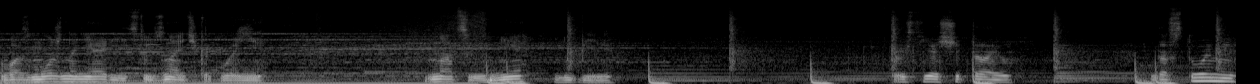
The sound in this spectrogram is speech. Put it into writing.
возможно, не ариец. То есть знаете, какой они нацию не любили. То есть я считаю достойный,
